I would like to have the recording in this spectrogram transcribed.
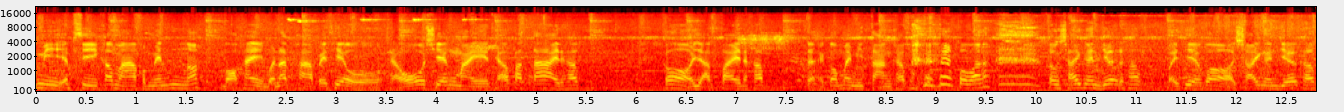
ก็มี FC เข้ามาคอมเมนต์เนาะบอกให้บรรนัดพาไปเที่ยวแถวเชียงใหม่แถวภาคใต้นะครับ ก็อยากไปนะครับ แต่ก็ไม่มีตังค์ครับ เพราะว่าต้องใช้เงินเยอะนะครับ ไปเที่ยวก็ใช้เงินเยอะครับ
